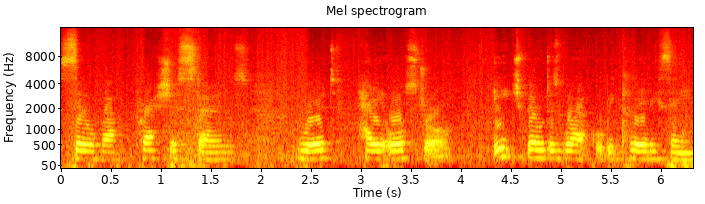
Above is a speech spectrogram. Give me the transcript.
silver, precious stones, wood, hay, or straw, each builder's work will be clearly seen,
